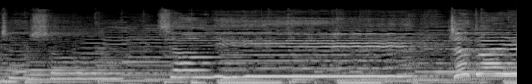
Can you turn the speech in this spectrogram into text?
这首相依这段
